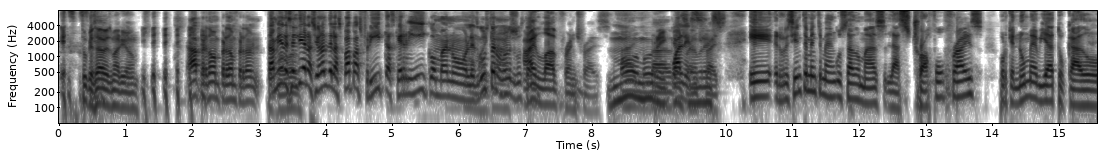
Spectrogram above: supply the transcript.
es- ¿Tú qué sabes, Mario? Ah, perdón, perdón, perdón. También es el Día Nacional de las Papas Fritas. Qué rico, mano. ¿Les Oh my gustan o no les gustan? I love french fries. Muy, I muy ricas, ¿Cuáles? Eh, recientemente me han gustado más las truffle fries porque no me había tocado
